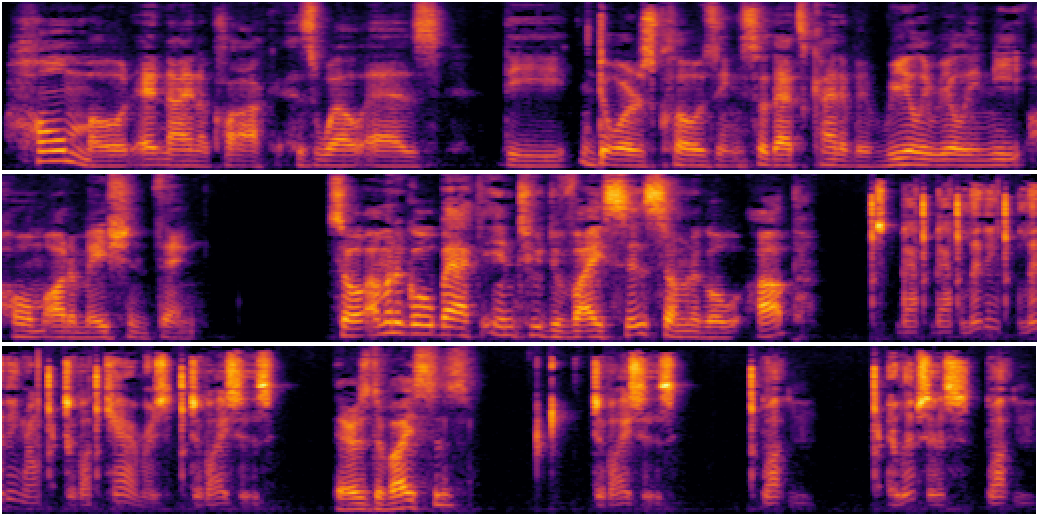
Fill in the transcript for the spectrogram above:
home mode at nine o'clock as well as the doors closing. So that's kind of a really, really neat home automation thing. So I'm going to go back into devices. So I'm going to go up. Back, back, living, living room, dev- cameras, devices, There's devices. devices, button, ellipsis, button,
